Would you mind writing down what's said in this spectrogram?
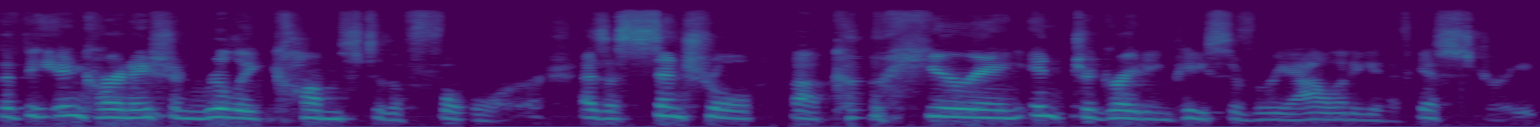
that the incarnation really comes to the fore as a central, uh, cohering, integrating piece of reality and of history.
